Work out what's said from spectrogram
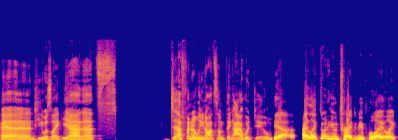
And he was like, Yeah, that's definitely not something I would do. Yeah. I liked when he tried to be polite, like,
